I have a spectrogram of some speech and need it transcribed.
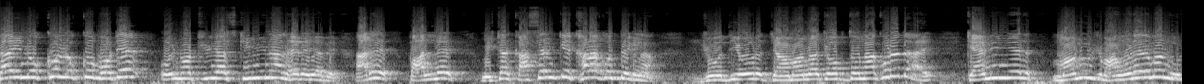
তাই লক্ষ লক্ষ ভোটে ওই নটরিয়াস ক্রিমিনাল হেরে যাবে। আরে পারলে মিস্টার কাসেমকে খাড়া করে দেখ না। যদি ওর জামানা জব্দ না করে দেয়, ক্যানিংয়ের মানুষ, ভাঙনের মানুষ,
